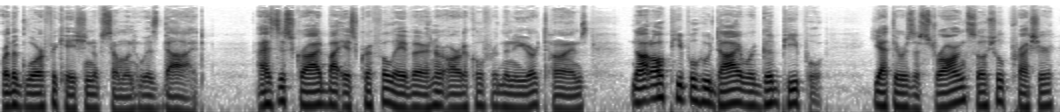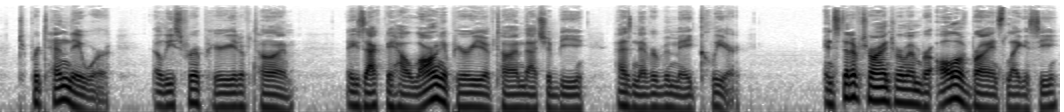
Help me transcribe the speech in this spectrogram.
or the glorification of someone who has died. As described by Iskra Faleva in her article for the New York Times, not all people who die were good people, yet there was a strong social pressure to pretend they were, at least for a period of time. Exactly how long a period of time that should be has never been made clear. Instead of trying to remember all of Bryant's legacy,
